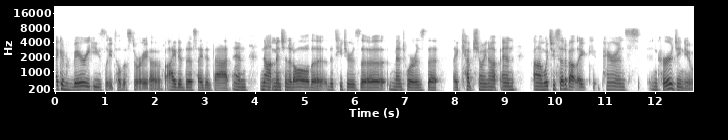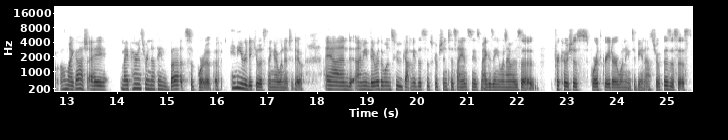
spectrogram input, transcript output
I could very easily tell the story of I did this, I did that, and not mention at all the the teachers, the mentors that like kept showing up. And um, what you said about like parents encouraging you, oh my gosh, I my parents were nothing but supportive of any ridiculous thing I wanted to do. And I mean, they were the ones who got me the subscription to Science News magazine when I was a precocious fourth grader wanting to be an astrophysicist.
